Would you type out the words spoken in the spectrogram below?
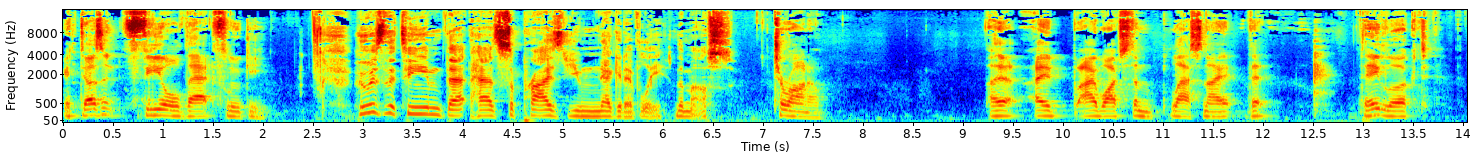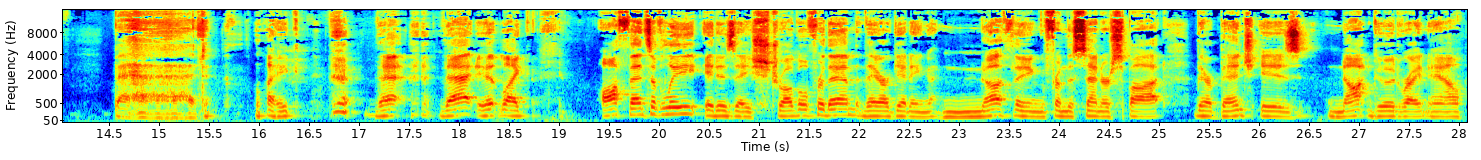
it doesn't feel that fluky. Who is the team that has surprised you negatively the most? Toronto. I I I watched them last night. That they looked bad. like that that it like offensively it is a struggle for them. They are getting nothing from the center spot. Their bench is not good right now.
